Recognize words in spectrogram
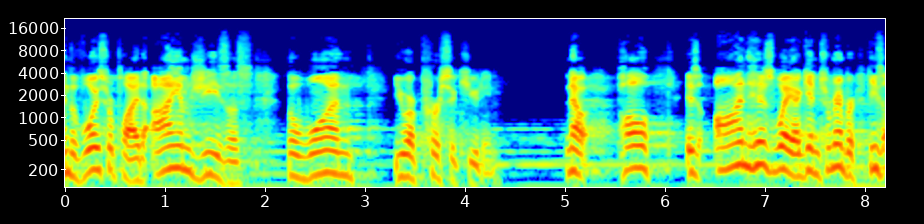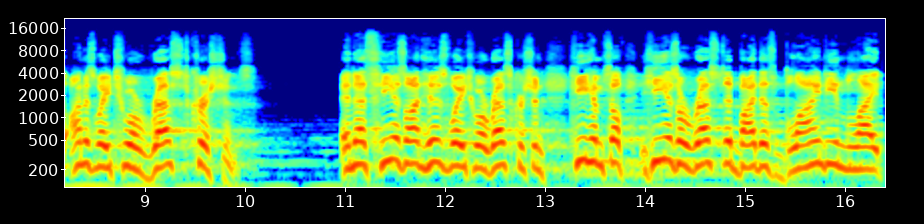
And the voice replied, I am Jesus the one you are persecuting. Now, Paul is on his way, again, to remember, he's on his way to arrest Christians. And as he is on his way to arrest Christian, he himself, he is arrested by this blinding light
